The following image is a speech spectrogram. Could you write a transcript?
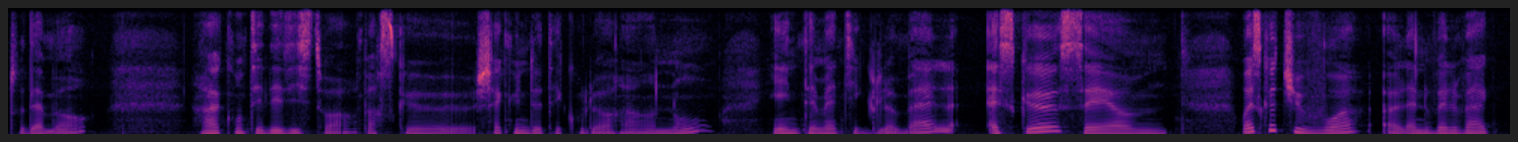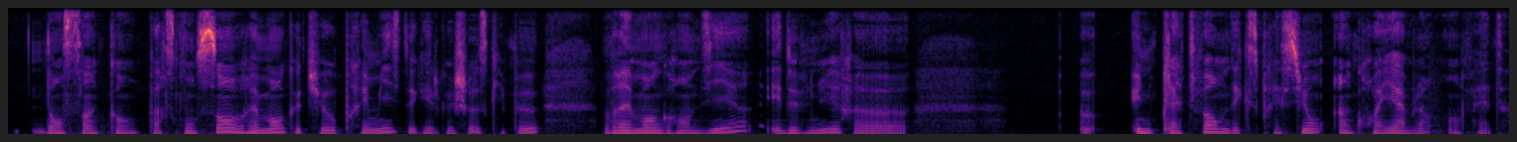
tout d'abord, raconter des histoires, parce que chacune de tes couleurs a un nom, il y a une thématique globale. Est-ce que c'est. Euh, où est-ce que tu vois euh, la nouvelle vague dans cinq ans? Parce qu'on sent vraiment que tu es aux prémices de quelque chose qui peut vraiment grandir et devenir une plateforme d'expression incroyable, en fait.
